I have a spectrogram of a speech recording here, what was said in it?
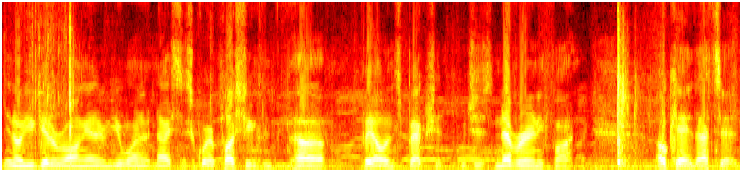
you know, you get it wrong. And you want it nice and square. Plus you can uh, fail inspection, which is never any fun. Okay, that's it.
